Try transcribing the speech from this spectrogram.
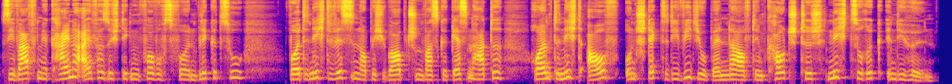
Sie warf mir keine eifersüchtigen, vorwurfsvollen Blicke zu, wollte nicht wissen, ob ich überhaupt schon was gegessen hatte, räumte nicht auf und steckte die Videobänder auf dem Couchtisch nicht zurück in die Hüllen.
